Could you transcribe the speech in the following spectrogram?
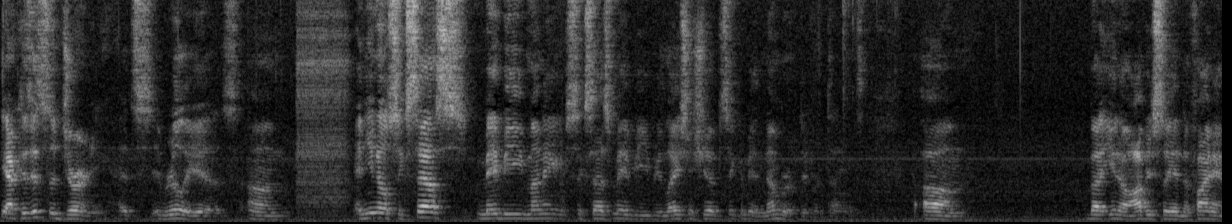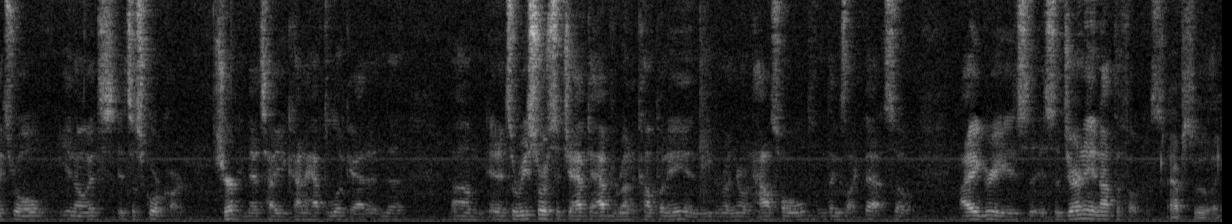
Yeah, because it's a journey. It's it really is. Um, and you know, success may be money. Success may be relationships. It can be a number of different things. Um, but you know, obviously, in the finance role, you know, it's it's a scorecard, Sure. and that's how you kind of have to look at it. And the, um, and it's a resource that you have to have to run a company and even run your own household and things like that. So, I agree. It's it's the journey and not the focus. Absolutely.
